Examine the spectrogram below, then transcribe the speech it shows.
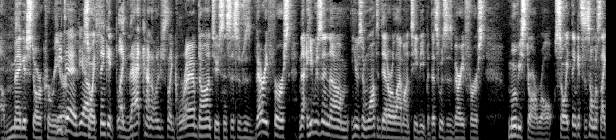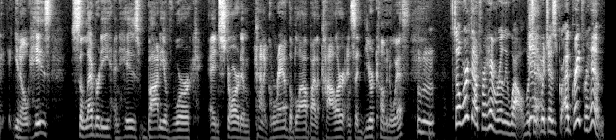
a megastar career. He did, yeah. So I think it like that kind of just like grabbed onto since this was his very first. Now he was in um he was in Wanted Dead or Alive on TV, but this was his very first movie star role. So I think it's just almost like you know his celebrity and his body of work and stardom kind of grabbed the blob by the collar and said, "You're coming with." hmm So it worked out for him really well, which is, which is uh, great for him.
